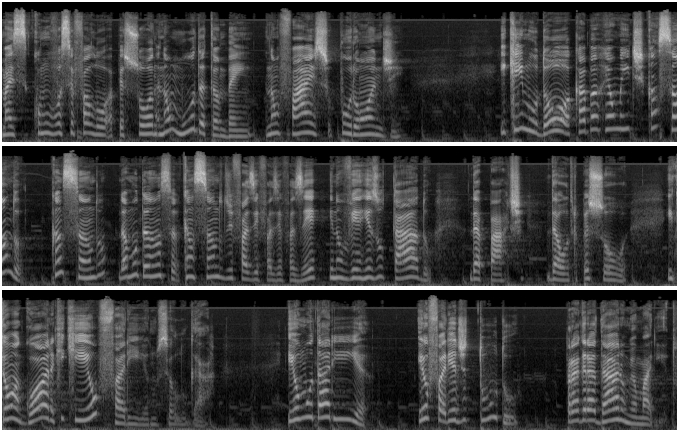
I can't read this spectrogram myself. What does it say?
Mas como você falou, a pessoa não muda também, não faz por onde. E quem mudou acaba realmente cansando, cansando da mudança, cansando de fazer, fazer, fazer e não ver resultado da parte da outra pessoa. Então agora, o que, que eu faria no seu lugar? Eu mudaria. Eu faria de tudo para agradar o meu marido.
